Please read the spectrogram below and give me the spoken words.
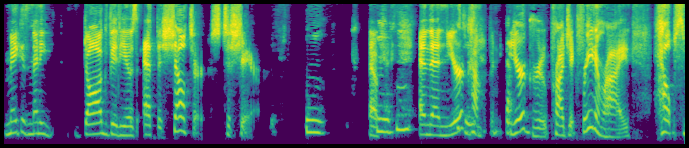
make as many dog videos at the shelters to share. Mm. Okay. Mm-hmm. And then your company, your group, Project Freedom Ride, helps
